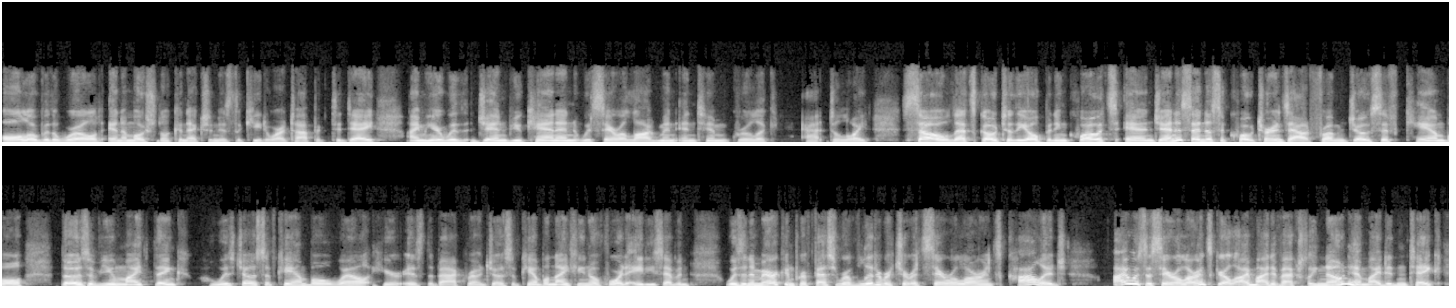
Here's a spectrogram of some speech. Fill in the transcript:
all over the world. And emotional connection is the key to our topic today. I'm here with Jen Buchanan, with Sarah Logman, and Tim Greulich at Deloitte. So let's go to the opening quotes. And Jen has sent us a quote, turns out, from Joseph Campbell. Those of you might think, who is Joseph Campbell? Well, here is the background. Joseph Campbell, 1904 to 87, was an American professor of literature at Sarah Lawrence College I was a Sarah Lawrence girl. I might have actually known him. I didn't take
